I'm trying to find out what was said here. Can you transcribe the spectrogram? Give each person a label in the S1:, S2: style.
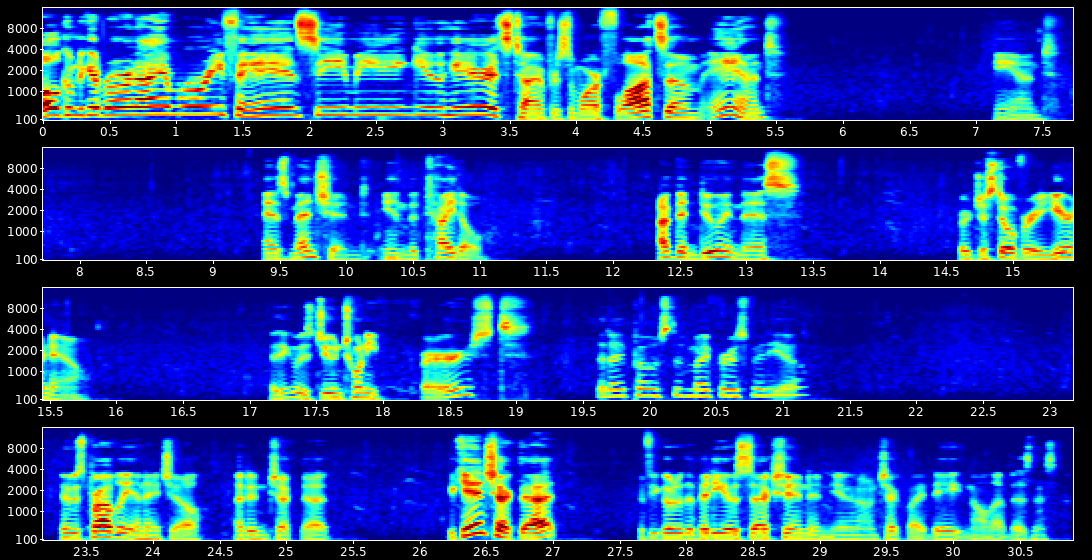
S1: Welcome to Get Roaring. I am Rory. Fancy meeting you here. It's time for some more Flotsam and and as mentioned in the title, I've been doing this for just over a year now. I think it was June 21st that I posted my first video. It was probably NHL. I didn't check that. You can check that if you go to the video section and you know check by date and all that business.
